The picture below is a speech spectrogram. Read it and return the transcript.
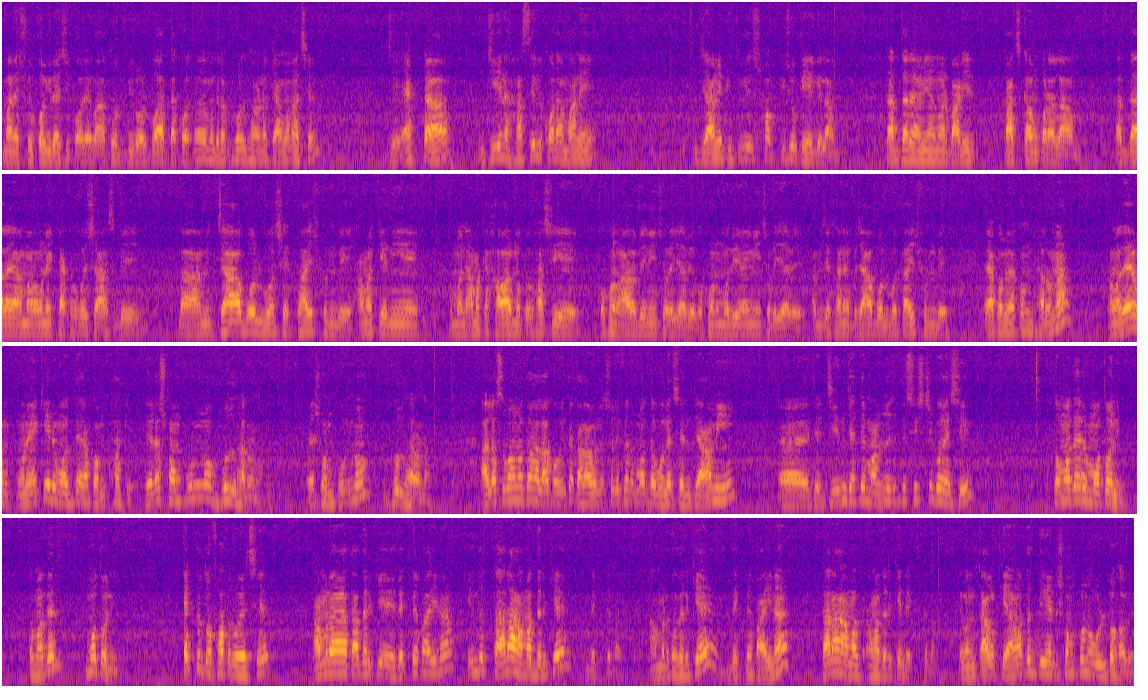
মানে সুকবিরাজি করে বা তদবির অল্প আড্ডা করে, তাদের মধ্যে ভুল ধারণা কেমন আছে? যে একটা জিন হাসিল করা মানে যে আমি পৃথিবীর সব কিছু পেয়ে গেলাম, তার দ্বারা আমি আমার বাড়ির কাজ কাম করালাম। তার দ্বারাই আমার অনেক টাকা পয়সা আসবে বা আমি যা বলব সে তাই শুনবে। আমাকে নিয়ে মানে আমাকে হাওয়ার মতো ভাসিয়ে কখনো আরবে নিয়ে চলে যাবে, কখনো মদিনায় নিয়ে চলে যাবে। আমি যেখানে যা বলব তাই শুনবে। এরকম এরকম ধারণা আমাদের অনেকের মধ্যে এরকম থাকে। এটা সম্পূর্ণ ভুল ধারণা। এটা সম্পূর্ণ ভুল ধারণা। আল্লাহ সুবাহ তাআলা পবিত্র কালামুল শরীফের মধ্যে বলেছেন যে আমি যে জিন জাতি, মানুষ জাতি সৃষ্টি করেছি তোমাদের মতনই তোমাদের মতনই। একটু তফাৎ রয়েছে, আমরা তাদেরকে দেখতে পাই না, কিন্তু তারা আমাদেরকে দেখতে পায়। আমরা তাদেরকে দেখতে পাই না, তারা আমা- আমাদেরকে দেখতে পায়। এবং কালকে আমাদের দিন সম্পূর্ণ উল্টো হবে।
